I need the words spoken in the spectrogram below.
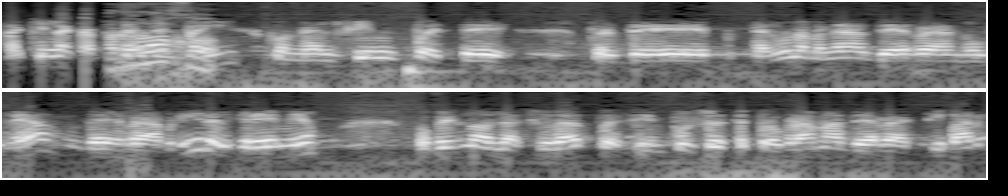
aquí en la capital Rojo. del país con el fin pues de pues de, de alguna manera de reanudar, de reabrir el gremio. El gobierno de la ciudad pues impulsó este programa de reactivar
